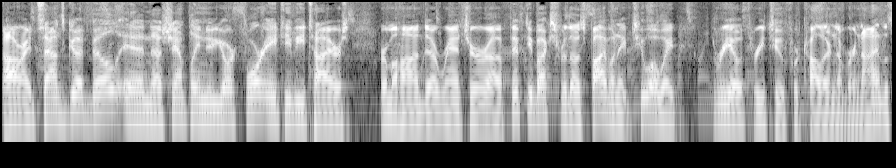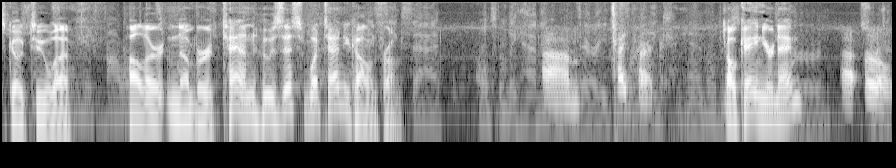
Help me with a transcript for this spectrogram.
All right, sounds good, Bill. In uh, Champlain, New York, four ATV tires from a Honda Rancher. Uh, 50 bucks for those. 518 208 3032 for caller number nine. Let's go to uh, caller number 10. Who's this? What town you calling from? Um, Hyde Park. Okay, and your name? Uh, Earl.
